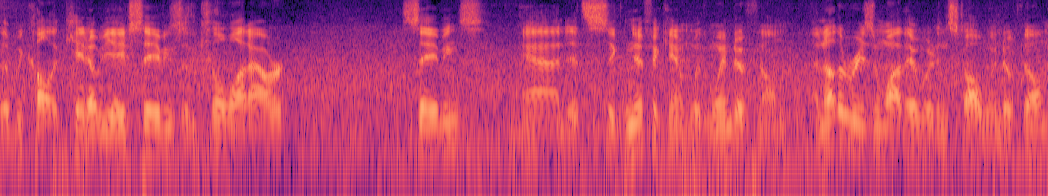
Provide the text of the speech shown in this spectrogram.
That we call it KWH savings or the kilowatt hour savings. And it's significant with window film. Another reason why they would install window film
